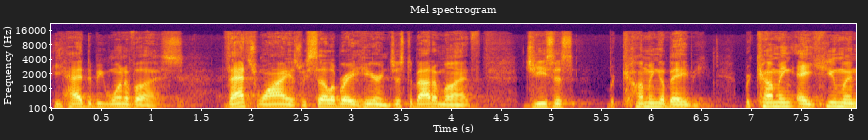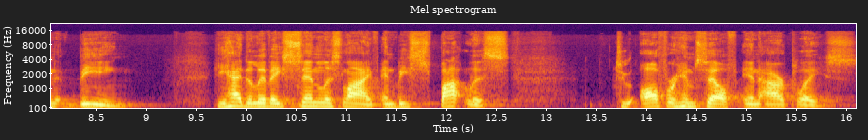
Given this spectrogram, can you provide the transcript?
He had to be one of us. That's why, as we celebrate here in just about a month, Jesus becoming a baby, becoming a human being, he had to live a sinless life and be spotless to offer himself in our place.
